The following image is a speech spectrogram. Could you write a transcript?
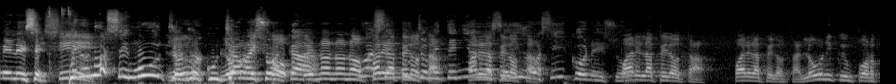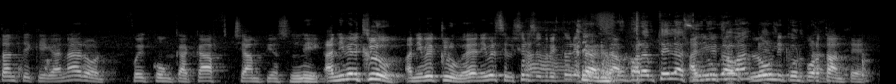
MLS. Sí. Pero no hace mucho Lo- yo escuchaba eso acá. pero no, no, no, pare hace la mucho pelota, me tenían pare la pelota. así con eso. Pare la pelota, pare la pelota. Lo único importante que ganaron fue con CACAF Champions League. A nivel club, a nivel club, ¿eh? a nivel selección es otra historia. que claro. Pero para usted la Suruga Bank lo único importante. importante.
